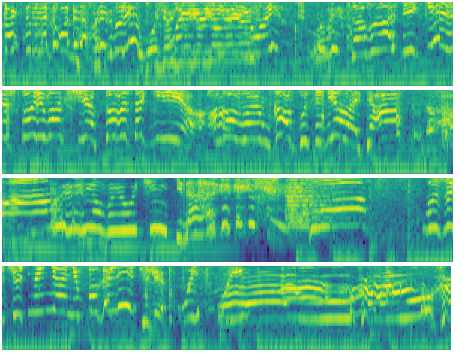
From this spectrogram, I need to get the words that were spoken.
кажется, мы на кого-то напрыгнули! Ой-ой-ой-ой-ой. Ой, Да вы офигели, что ли, вообще? Кто вы такие? Что в моем кампусе делаете, а? Мы новые ученики, да? Что? Вы же чуть меня не покалечили! Ой, ой! Ухо, мое ухо!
